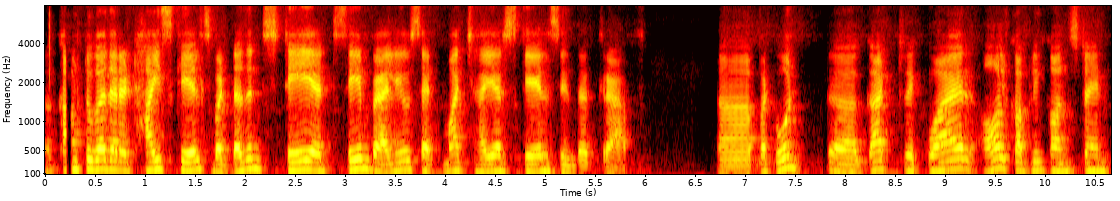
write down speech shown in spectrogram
uh, come together at high scales, but doesn't stay at same values at much higher scales in the graph. Uh, but won't uh, GUT require all coupling constants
